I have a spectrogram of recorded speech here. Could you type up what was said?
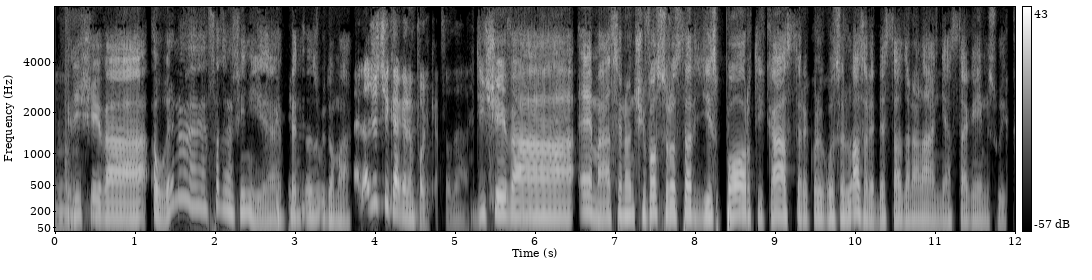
Mm. Che diceva, oh, eh, no, fatemi finire, pensa subito ma. Eh, lasciaci cagare un po' il cazzo, dai. Diceva, eh, ma se non ci fossero stati gli sport, i caster e quelle cose là, sarebbe stata una lagna sta Games Week.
